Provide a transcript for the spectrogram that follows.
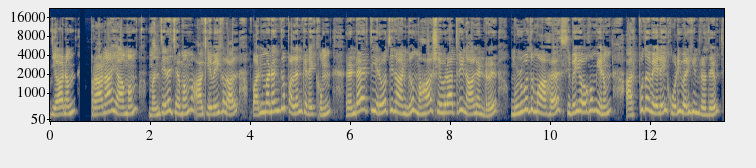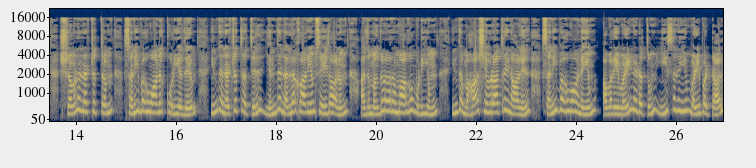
தியானம் பிராணாயாமம் மந்திர ஜபம் ஆகியவைகளால் பன்மடங்கு பலன் கிடைக்கும். ரெண்டாயிரத்தி இருபத்தி நான்கு மகா சிவராத்திரி நாளன்று முழுவதுமாக சிவயோகம் எனும் அற்புத வேலை கூடி வருகின்றது. ஸ்ரவண நட்சத்திரம் சனி பகவானுக்குரியது. இந்த நட்சத்திரத்தில் எந்த நல்ல காரியம் செய்தாலும் அது மங்களகரமாக முடியும். இந்த மகா சிவராத்திரி நாளில் சனி பகவானையும் அவரை வழிநடத்தும் ஈசனையும் வழிபட்டால்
